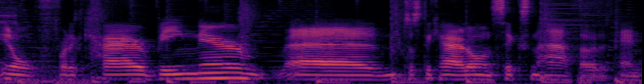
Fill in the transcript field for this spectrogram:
you know for the car being there, uh, just the car alone six and a half out of ten.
